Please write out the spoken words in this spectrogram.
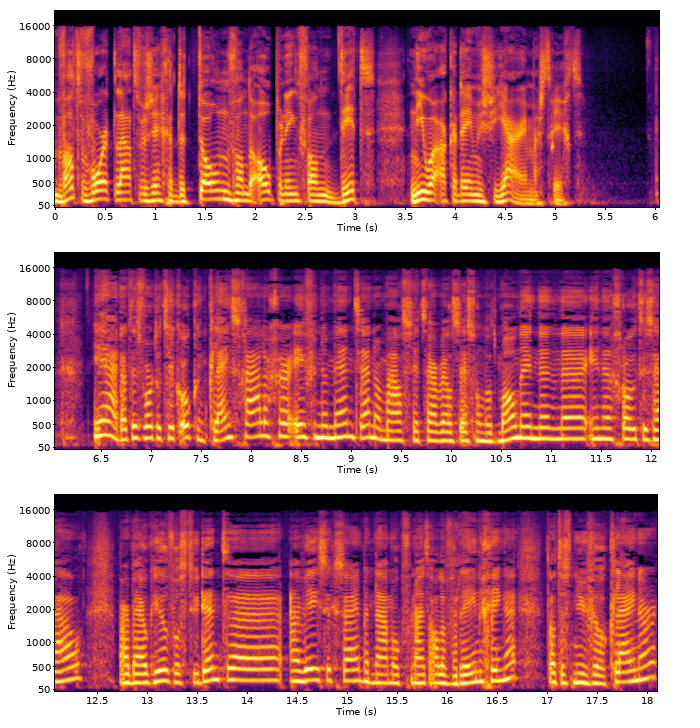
wat wordt, laten we zeggen, de toon van de opening van dit nieuwe academische jaar in Maastricht? Ja, dat is, wordt natuurlijk ook een kleinschaliger evenement. Hè. Normaal zit daar wel 600 man in een, uh, in een grote zaal. Waarbij ook heel veel studenten uh, aanwezig zijn. Met name ook vanuit alle verenigingen. Dat is nu veel kleiner.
